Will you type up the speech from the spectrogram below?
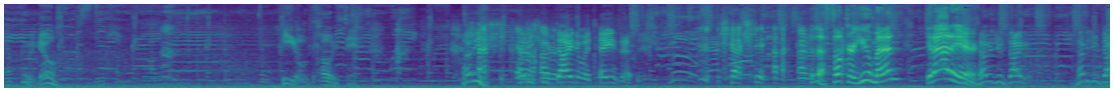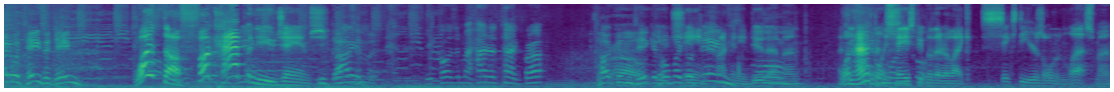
Yep, here we go. Healed. Oh, he's dead. How do you, how do you die to a taser? Who the fuck are you, man? Get out of James, here! how did you die to How did you die to a taser, James? What the fuck happened to you, James? He died. He caused him a heart attack, bro. Todd couldn't take it. Oh my god, James. how can you do that, man? I What think you can happened? only Only case people that are like 60 years old and less, man.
